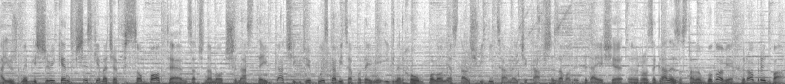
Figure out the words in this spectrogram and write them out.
A już w najbliższy weekend wszystkie mecze w sobotę. Zaczynamy o 13 w Gaci, gdzie Błyskawica podejmie Igner Home, Polonia, Stal, Świdnica. Najciekawsze zawody wydaje się rozegrane zostaną w Gogowie. Chrobry 2,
